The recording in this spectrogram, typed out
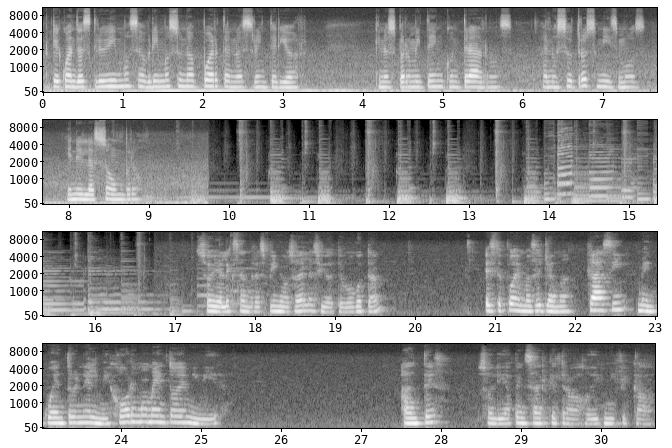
Porque cuando escribimos abrimos una puerta en nuestro interior que nos permite encontrarnos a nosotros mismos en el asombro. Soy Alexandra Espinosa de la ciudad de Bogotá. Este poema se llama Casi me encuentro en el mejor momento de mi vida. Antes solía pensar que el trabajo dignificaba.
